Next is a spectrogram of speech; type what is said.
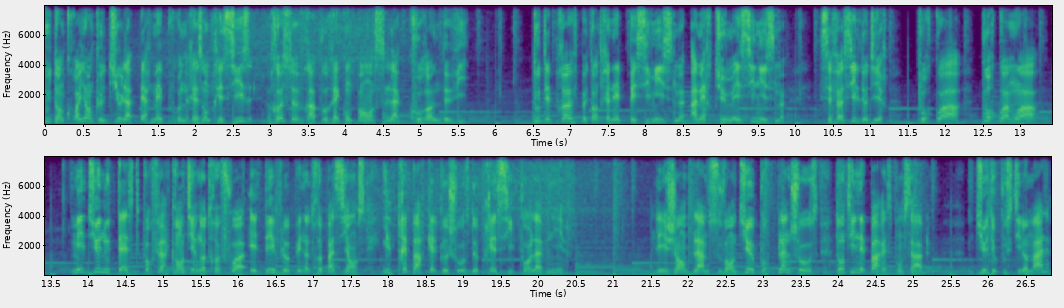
tout en croyant que Dieu la permet pour une raison précise, recevra pour récompense la couronne de vie. Toute épreuve peut entraîner pessimisme, amertume et cynisme. C'est facile de dire Pourquoi Pourquoi moi? Mais Dieu nous teste pour faire grandir notre foi et développer notre patience. Il prépare quelque chose de précis pour l'avenir. Les gens blâment souvent Dieu pour plein de choses dont il n'est pas responsable. Dieu te pousse-t-il au mal?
